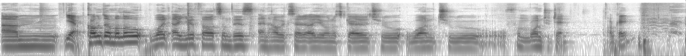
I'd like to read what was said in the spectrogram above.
Um, yeah, comment down below. What are your thoughts on this, and how excited are you on a scale to one to from one to ten? Okay.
